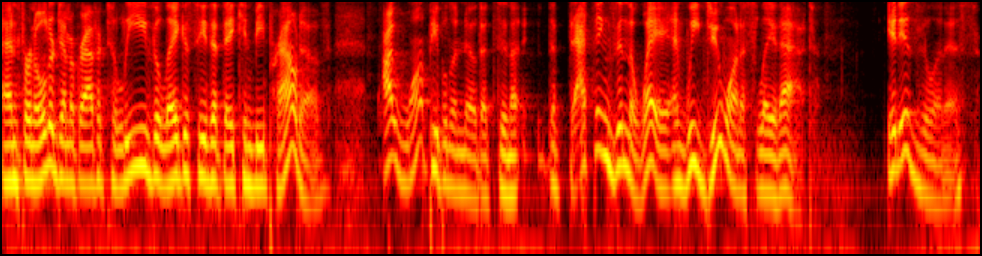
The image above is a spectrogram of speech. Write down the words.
and for an older demographic to leave the legacy that they can be proud of. I want people to know that's in a, that that thing's in the way, and we do want to slay that. It is villainous.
